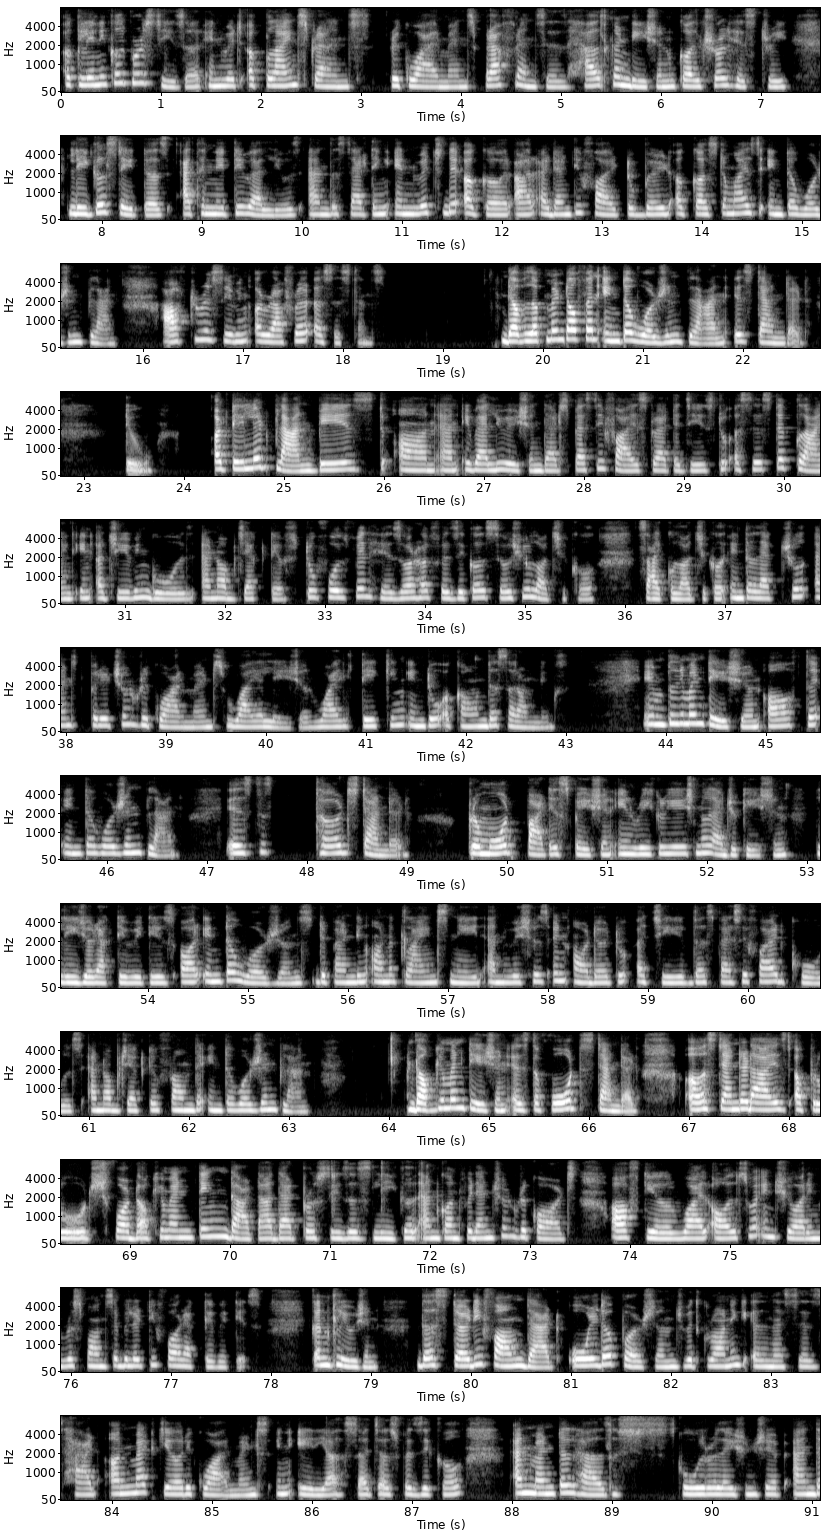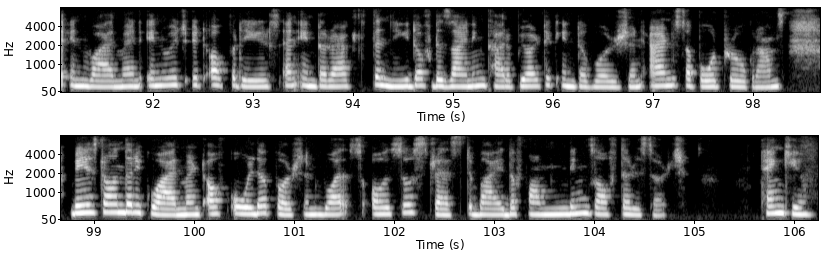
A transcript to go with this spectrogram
A clinical procedure in which a client's strengths, requirements, preferences, health condition, cultural history, legal status, ethnicity values, and the setting in which they occur are identified to build a customized intervention plan after receiving a referral assistance. Development of an intervention plan is standard. 2. A tailored plan based on an evaluation that specifies strategies to assist the client in achieving goals and objectives to fulfill his or her physical, sociological, psychological, intellectual, and spiritual requirements via leisure while taking into account the surroundings. Implementation of the intervention plan is the third standard. Promote participation in recreational education, leisure activities, or interventions depending on a client's need and wishes in order to achieve the specified goals and objective from the intervention plan. Documentation is the fourth standard, a standardized approach for documenting data that processes legal and confidential records of care while also ensuring responsibility for activities. Conclusion The study found that older persons with chronic illnesses had unmet care requirements in areas such as physical and mental health, school relationship, and the environment in which it operates and interacts. The need of designing therapeutic intervention and support programs based on the requirement of older person was also stressed by the findings of the research. Thank you.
